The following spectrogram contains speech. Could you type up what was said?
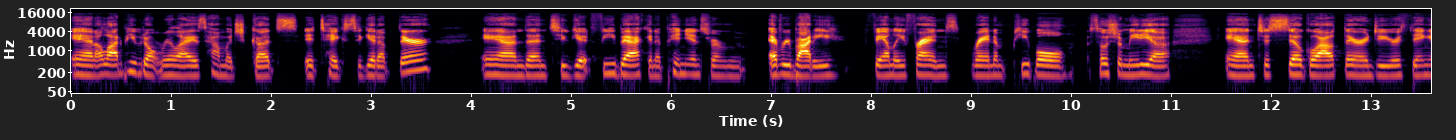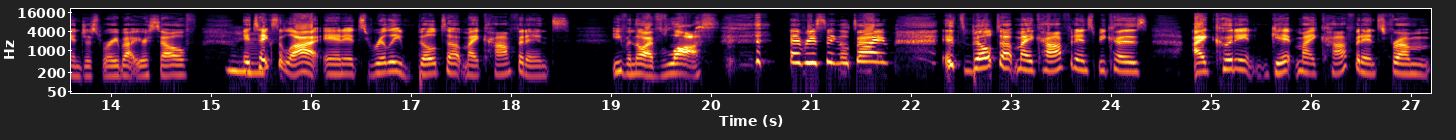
And a lot of people don't realize how much guts it takes to get up there and then to get feedback and opinions from everybody family, friends, random people, social media, and to still go out there and do your thing and just worry about yourself. It Mhm. takes a lot and it's really built up my confidence, even though I've lost every single time. It's built up my confidence because I couldn't get my confidence from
